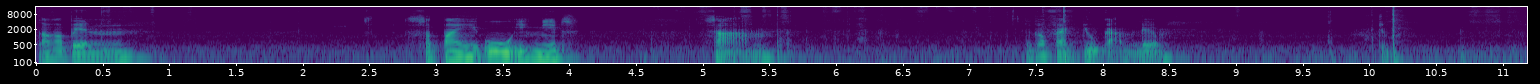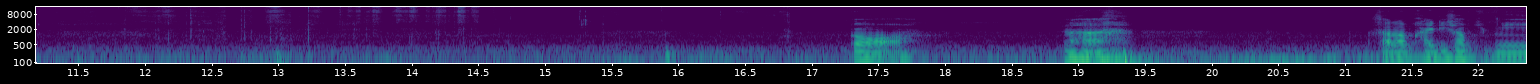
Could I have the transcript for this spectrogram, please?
แล้วก็เป็นสไปอูอีกนิดสาม แล้วก็แฟกอยู่กาเหมือนเดิมจุบก็นะฮะสำหรับใครที่ชอบคลิปนี้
